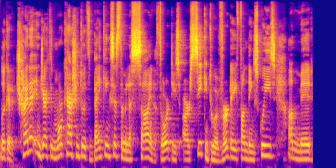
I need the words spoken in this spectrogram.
Look at it. China injected more cash into its banking system in a sign authorities are seeking to avert a funding squeeze amid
